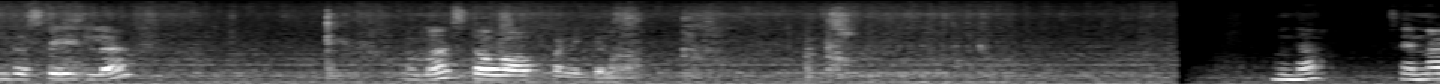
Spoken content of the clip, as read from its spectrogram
இந்த ஸ்டேஜில் நம்ம ஸ்டவ் ஆஃப் பண்ணிக்கலாம். இந்த சென்னா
